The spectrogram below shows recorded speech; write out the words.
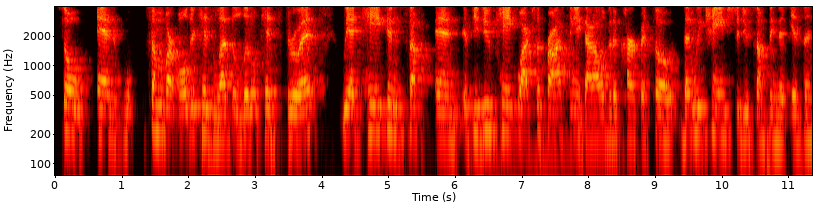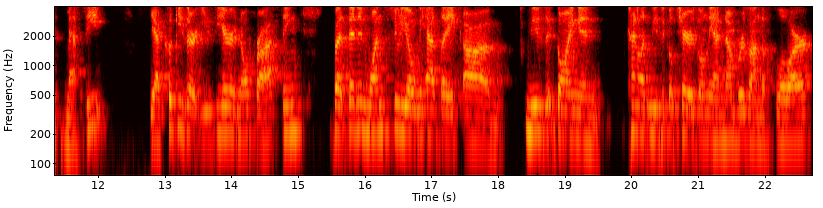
So and some of our older kids led the little kids through it. We had cake and stuff and if you do cake watch the frosting it got all over the carpet. So then we changed to do something that isn't messy. Yeah cookies are easier no frosting but then in one studio we had like um, music going and kind of like musical chairs only on numbers on the floor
